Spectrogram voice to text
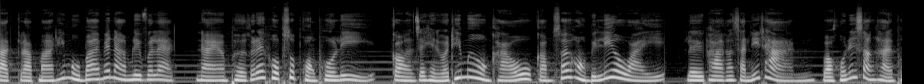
ตัดกลับมาที่หมู่บ้านแม่น้ำริเวอร์แลดนายอำเภอก็ได้พบศพของโพลีก่อนจะเห็นว่าที่มือของเขากำสร้อยของบิลลี่เอาไว้ เลยพากันสันนิษฐาน ว่าคนที่สังหารโพ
